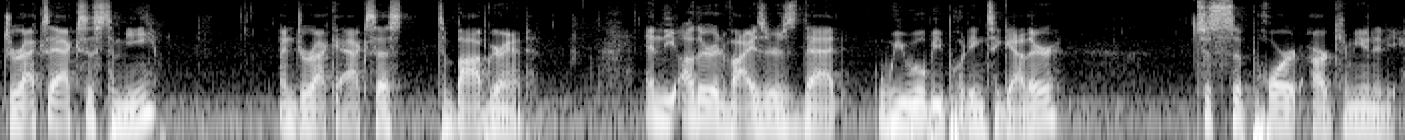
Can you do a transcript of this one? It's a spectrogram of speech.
Direct access to me and direct access to Bob Grant and the other advisors that we will be putting together to support our community.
